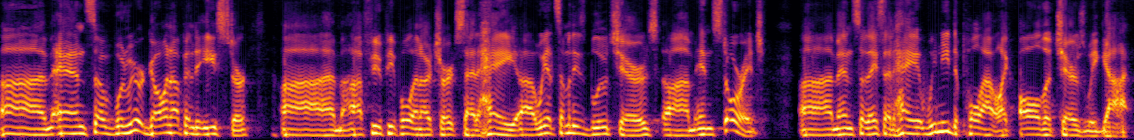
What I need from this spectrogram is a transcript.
Um, and so when we were going up into Easter, um, a few people in our church said, Hey, uh, we had some of these blue chairs um, in storage. Um, and so they said, Hey, we need to pull out like all the chairs we got.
